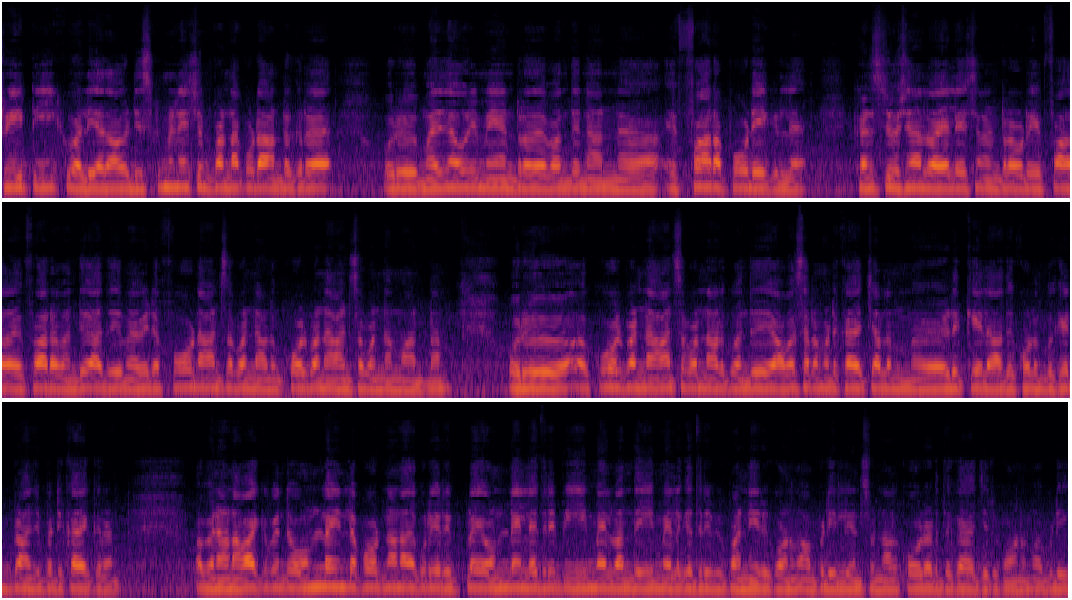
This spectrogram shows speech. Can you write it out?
ட்ரீட் ஈக்குவலி அதாவது டிஸ்கிரிமினேஷன் பண்ணக்கூடாதுன்ற ஒரு மனித உரிமைன்றதை வந்து நான் எஃப்ஆரை போடேக்கில்ல. கான்ஸ்டியூஷனல் வயலேஷன்ன்ற ஒரு எஃப்ஆர் எஃப்ஆரை வந்து அது விட ஃபோன் ஆன்சர் பண்ணாலும் கால் பண்ண ஆன்சர் பண்ண மாட்டேன். ஒரு கால் பண்ண ஆன்சர் பண்ணாலுக்கு வந்து அவசரம் காய்ச்சாலும் எடுக்கல. அது கொழும்பு ஹெட் பிரான்ச் பற்றி காய்க்கிறேன் அப்போ நான் அவாக்கு வந்து ஆன்லைனில் போட்டுனா அதுக்குரிய ரிப்ளை ஆன்லைனில் திருப்பி இமெயில் வந்து இமெயிலுக்கு திருப்பி பண்ணியிருக்கணும். அப்படி இல்லைன்னு சொன்னால் கோல் எடுத்து காய்ச்சிருக்கணும். அப்படி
